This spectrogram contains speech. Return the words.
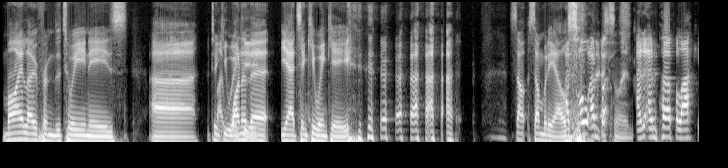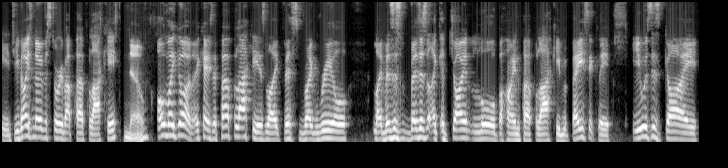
Milo from the Tweenies, uh, Tinky like one of Winky. the yeah, Tinky Winky. so, somebody else. Oh, and, Excellent. and, and Purple Aki. Do you guys know the story about Purple Aki? No. Oh my god. Okay, so Purple Aki is like this like real like there's this there's this like a giant lore behind Purple Aki, but basically he was this guy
